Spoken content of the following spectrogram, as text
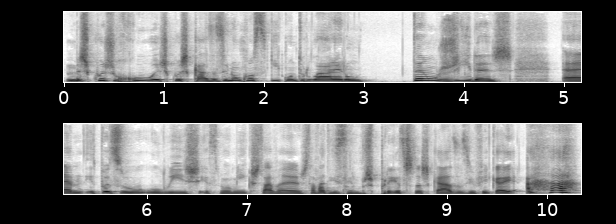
Mas com as ruas, com as casas, eu não conseguia controlar, eram tão giras. Um, e depois o, o, Luís, esse meu amigo, estava, estava a dizer-me os preços das casas e eu fiquei, ah,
